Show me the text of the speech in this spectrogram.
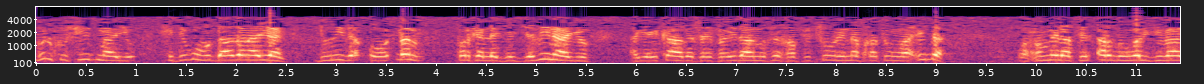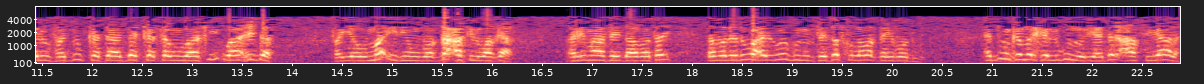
ملكو شيد ما أيو حدقوه دادان أيان دنيا أوتن طلق اللججبين أيو. أي كهذا سيفا إذا نفخ في الصور نفخة واحدة وحملت الأرض والجبال فدكتا دكة واحدة. فيومئذ وقعت الواقع الرماتي دابتي طبعاً هذا واحد يقول لي تدخل الله قيبوده هدون كمركز اللي يقول له يا دل عاصيالة.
